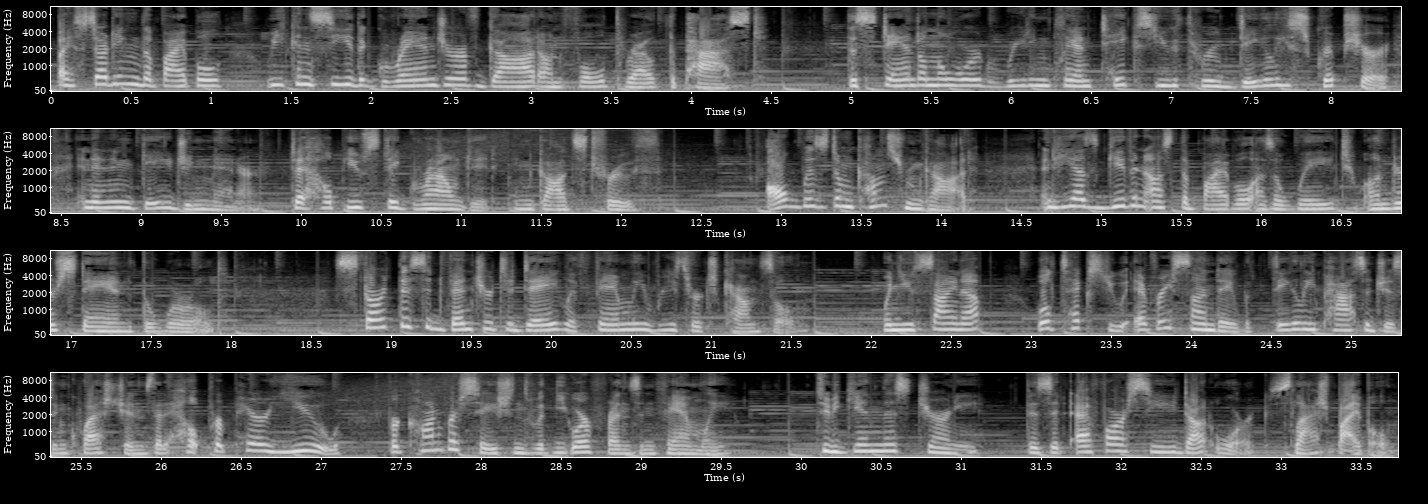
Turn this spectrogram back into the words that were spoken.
By studying the Bible, we can see the grandeur of God unfold throughout the past. The Stand on the Word reading plan takes you through daily scripture in an engaging manner to help you stay grounded in God's truth. All wisdom comes from God and He has given us the Bible as a way to understand the world. Start this adventure today with Family Research Council. When you sign up, we'll text you every Sunday with daily passages and questions that help prepare you for conversations with your friends and family. To begin this journey, visit frc.org/bible.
